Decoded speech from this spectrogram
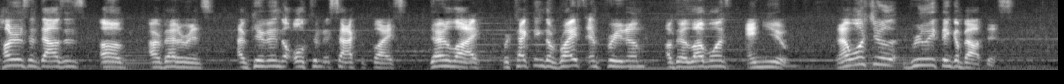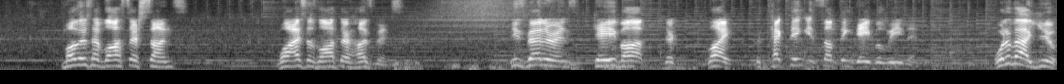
Hundreds and thousands of our veterans have given the ultimate sacrifice, their life, protecting the rights and freedom of their loved ones and you. And I want you to really think about this. Mothers have lost their sons. Wives have lost their husbands. These veterans gave up life protecting in something they believe in. What about you?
